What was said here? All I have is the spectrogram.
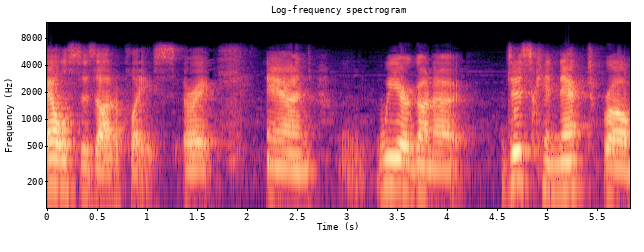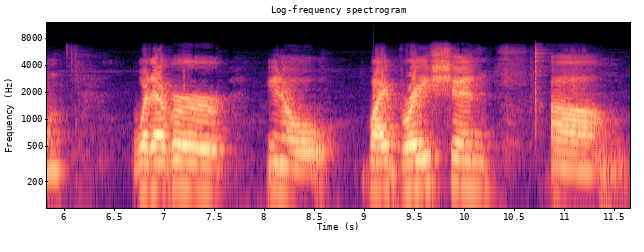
else is out of place, all right? And we are going to disconnect from whatever, you know, vibration um,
